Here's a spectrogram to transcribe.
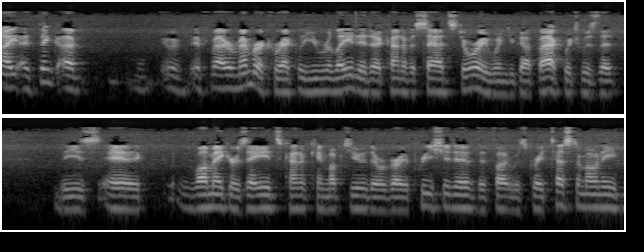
I, I think uh, if I remember correctly, you related a kind of a sad story when you got back, which was that these uh, lawmakers' aides kind of came up to you. They were very appreciative. They thought it was great testimony.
